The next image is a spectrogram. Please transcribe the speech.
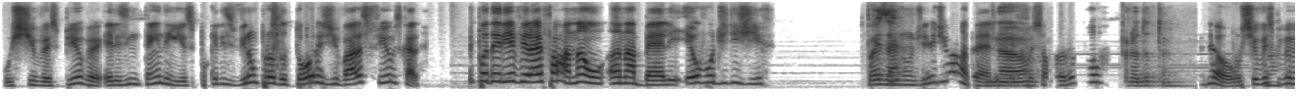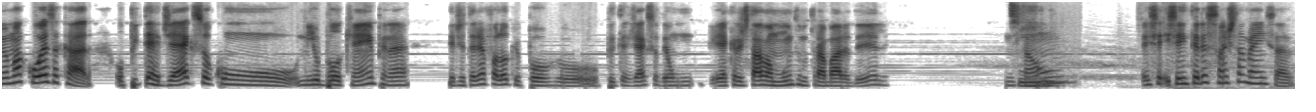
o Steven Spielberg, eles entendem isso, porque eles viram produtores de vários filmes, cara. E poderia virar e falar, não, Annabelle, eu vou dirigir. Pois é, Ele não dirigiu Annabelle, Não. ele foi só produtor. produtor. Entendeu? O Steven Spielberg é a mesma coisa, cara. O Peter Jackson com o Neil Blomkamp, né? A gente até já falou que pô, o Peter Jackson deu um, ele acreditava muito no trabalho dele. Então, isso, é- isso é interessante também, sabe?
